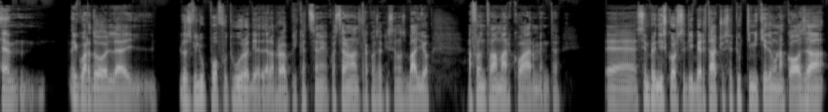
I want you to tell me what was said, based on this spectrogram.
ehm, riguardo il- il, lo sviluppo futuro di- della propria applicazione. Questa era un'altra cosa che, se non sbaglio, affrontava Marco Arment. Eh, sempre in discorso di libertà, cioè se tutti mi chiedono una cosa,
